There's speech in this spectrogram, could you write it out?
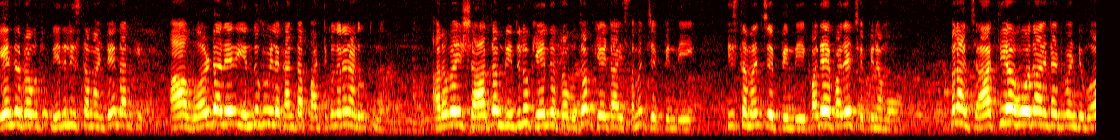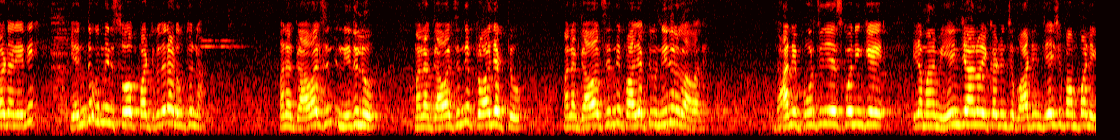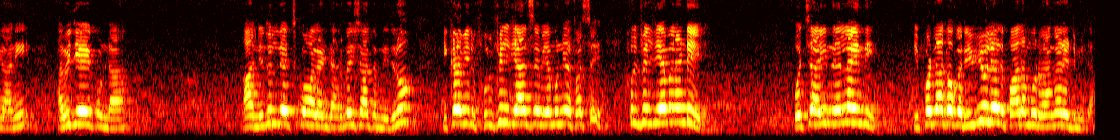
కేంద్ర ప్రభుత్వం నిధులు ఇస్తామంటే దానికి ఆ వర్డ్ అనేది ఎందుకు వీళ్ళకి అంత పర్టికులర్ అని అడుగుతున్నారు అరవై శాతం నిధులు కేంద్ర ప్రభుత్వం కేటాయిస్తామని చెప్పింది. ఇస్తామని చెప్పింది. పదే పదే చెప్పినాము. మరి ఆ జాతీయ హోదా అనేటటువంటి వర్డ్ అనేది ఎందుకు మీరు సో పర్టికులర్ అని అడుగుతున్నా? మనకు కావాల్సింది నిధులు మనకు కావాల్సింది ప్రాజెక్టు మనకు కావాల్సింది ప్రాజెక్టుకు నిధులు కావాలి. దాన్ని పూర్తి చేసుకొని ఇంకే ఇక మనం ఏం చేయాలో ఇక్కడ నుంచి వాటిని చేసి పంపండి కానీ అవి చేయకుండా ఆ నిధులు తెచ్చుకోవాలంటే అరవై శాతం నిధులు ఇక్కడ మీరు ఫుల్ఫిల్ చేయాల్సినవి ఏమున్నాయో? ఫస్ట్ ఫుల్ఫిల్ చేయమనండి. వచ్చి ఐదు నెలలు అయింది. ఇప్పటిదాకా ఒక రివ్యూ లేదు పాలమూరు రంగారెడ్డి మీద.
